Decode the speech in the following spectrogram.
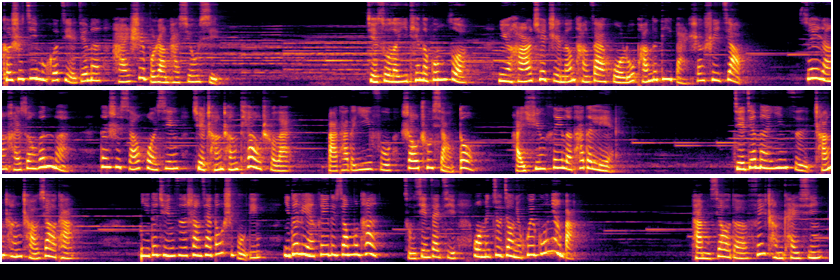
可是继母和姐姐们还是不让她休息。结束了一天的工作，女孩却只能躺在火炉旁的地板上睡觉。虽然还算温暖，但是小火星却常常跳出来，把她的衣服烧出小洞，还熏黑了她的脸。姐姐们因此常常嘲笑她：“你的裙子上下都是补丁。”你的脸黑的像木炭，从现在起，我们就叫你灰姑娘吧。他们笑得非常开心。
